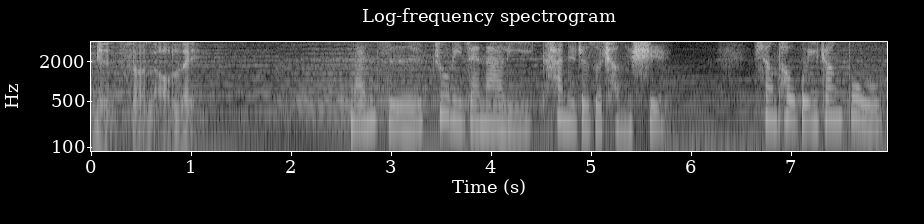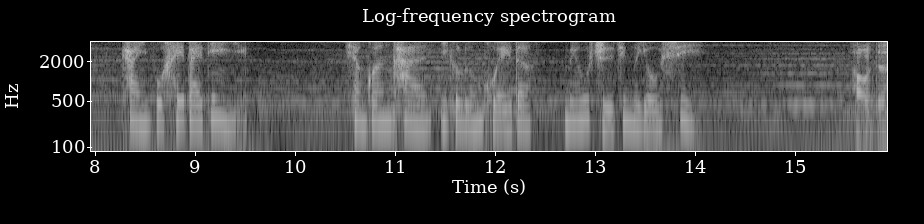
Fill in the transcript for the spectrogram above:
面色劳累。男子伫立在那里，看着这座城市，像透过一张布看一部黑白电影，像观看一个轮回的没有止境的游戏。好的，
